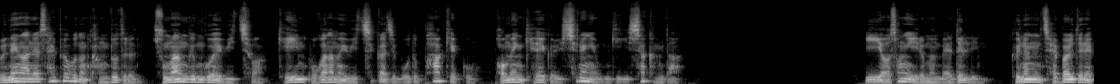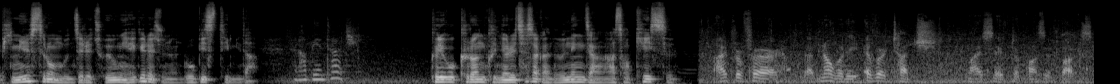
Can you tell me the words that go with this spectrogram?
은행 안을 살펴보던 강도들은 중앙금고의 위치와 개인 보관함의 위치까지 모두 파악했고 범행 계획을 실행에 옮기기 시작합니다. 이 여성의 이름은 메들린. 그녀는 재벌들의 비밀스러운 문제를 조용히 해결해주는 로비스트입니다. And I'll be in touch. 그리고 그런 그녀를 찾아간 은행장 아서 케이스. I prefer that nobody ever touch my safe deposit box.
